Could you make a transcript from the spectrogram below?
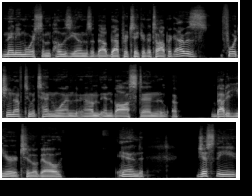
many more symposiums about that particular topic. I was fortunate enough to attend one um, in Boston uh, about a year or two ago. And just the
